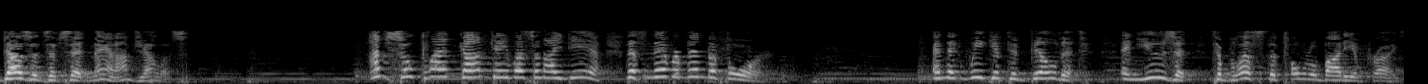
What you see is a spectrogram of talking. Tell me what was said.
Dozens have said, Man, I'm jealous. I'm so glad God gave us an idea that's never been before. And that we get to build it and use it to bless the total body of Christ.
